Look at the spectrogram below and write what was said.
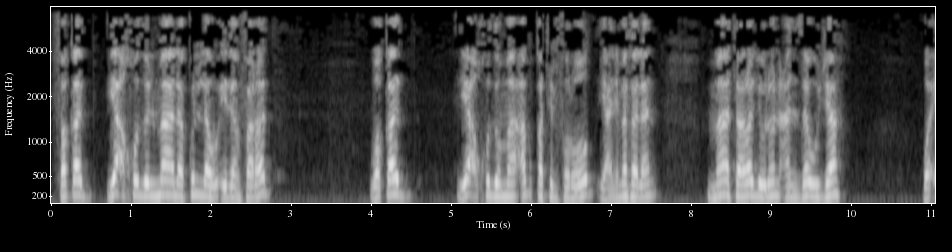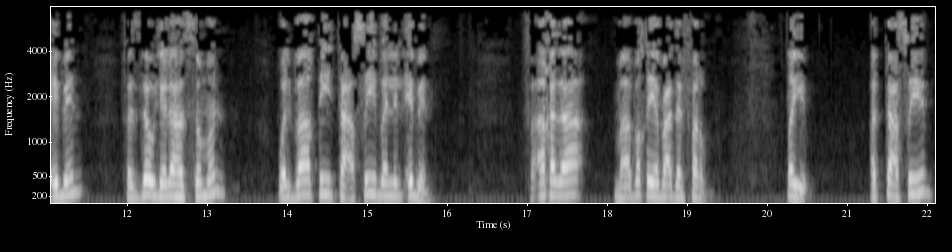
فقد يأخذ المال كله إذا انفرد وقد يأخذ ما أبقت الفروض. يعني مثلا مات رجل عن زوجة وابن فالزوجة لها الثمن والباقي تعصيبا للابن فأخذ ما بقي بعد الفرض. طيب التعصيب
